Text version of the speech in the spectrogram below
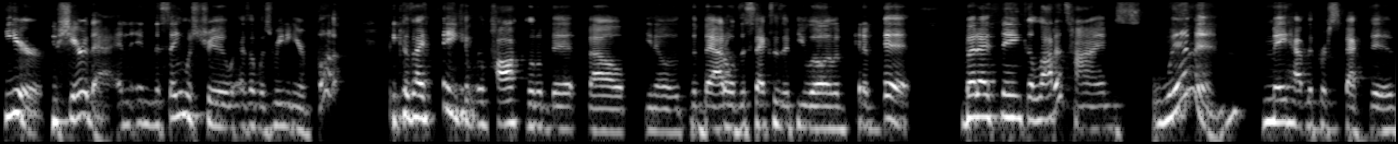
hear you share that. And, and the same was true as I was reading your book because I think it will talk a little bit about, you know, the battle of the sexes, if you will, in a, in a bit. But I think a lot of times women may have the perspective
